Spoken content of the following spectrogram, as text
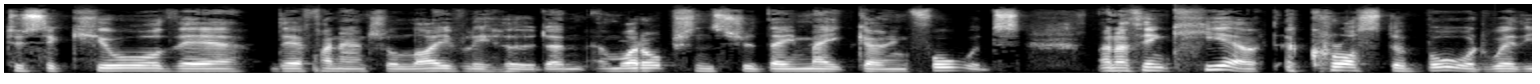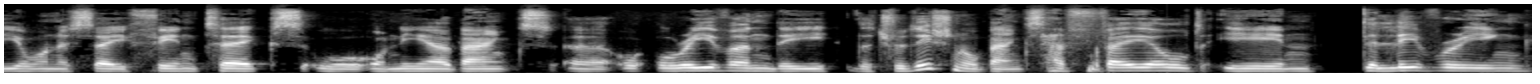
to secure their their financial livelihood and, and what options should they make going forwards. And i think here across the board whether you want to say fintechs or, or neobanks uh, or, or even the the traditional banks have failed in delivering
